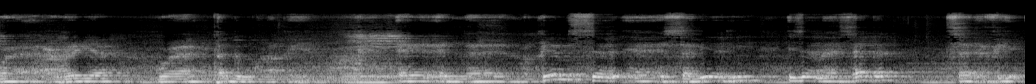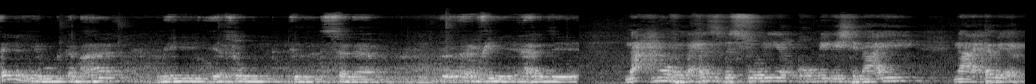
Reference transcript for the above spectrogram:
والحرية والديمقراطية. القيم السامية دي إذا ما سادت في أي مجتمعات بيسود السلام في هذه نحن في الحزب السوري القومي الاجتماعي نعتبر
